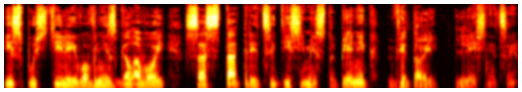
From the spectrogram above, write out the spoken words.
и спустили его вниз головой со 137 ступенек витой лестницы.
